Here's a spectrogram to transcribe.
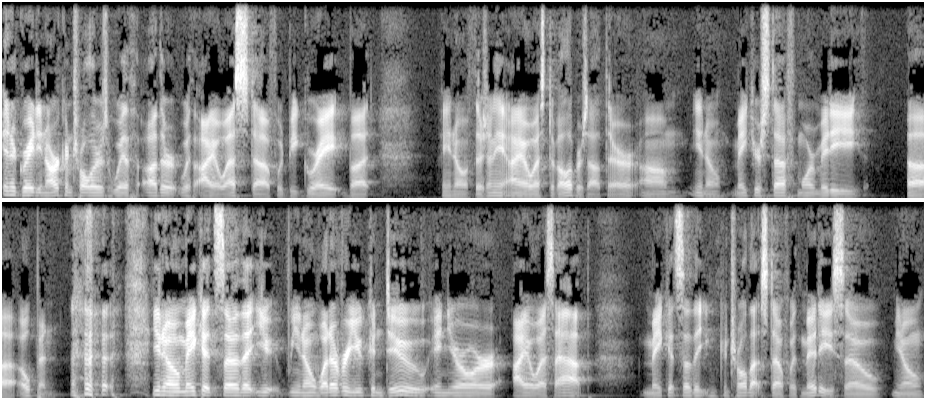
integrating our controllers with other with iOS stuff would be great, but you know if there's any iOS developers out there, um, you know make your stuff more MIDI uh, open. you know make it so that you you know whatever you can do in your iOS app, make it so that you can control that stuff with MIDI. So you know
